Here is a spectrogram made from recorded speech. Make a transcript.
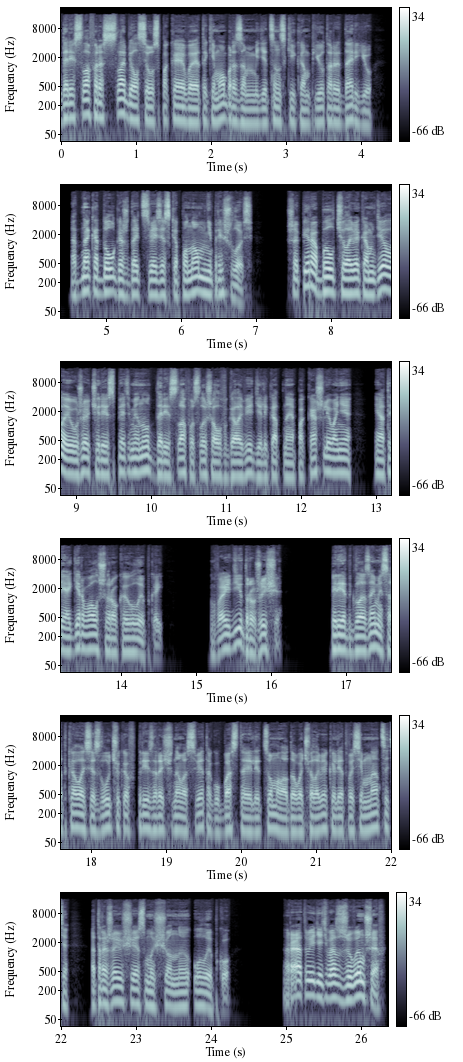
Дарислав расслабился, успокаивая таким образом медицинский компьютер и Дарью. Однако долго ждать связи с Капуном не пришлось. Шапира был человеком дела, и уже через пять минут Дарислав услышал в голове деликатное покашливание и отреагировал широкой улыбкой. «Войди, дружище». Перед глазами соткалось из лучиков призрачного света губастое лицо молодого человека лет 18, отражающее смущенную улыбку. «Рад видеть вас живым, шеф».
